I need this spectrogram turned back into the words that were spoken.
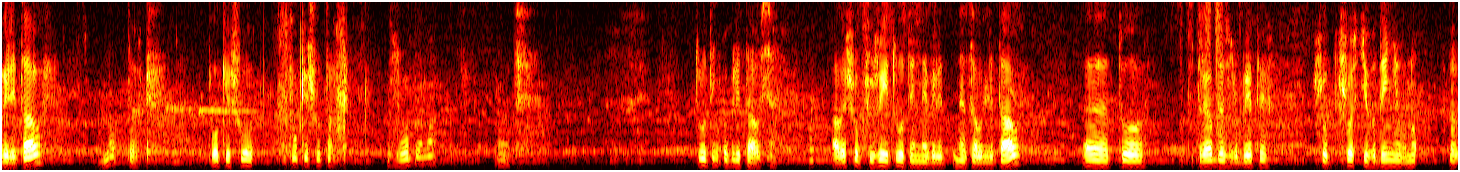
вилітав. Ну так. Поки що, поки що так зроблено. От. Трутень облітався. Але щоб чужий трутень не, вилі- не залітав, е, то треба зробити, щоб в 6 годині воно е,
